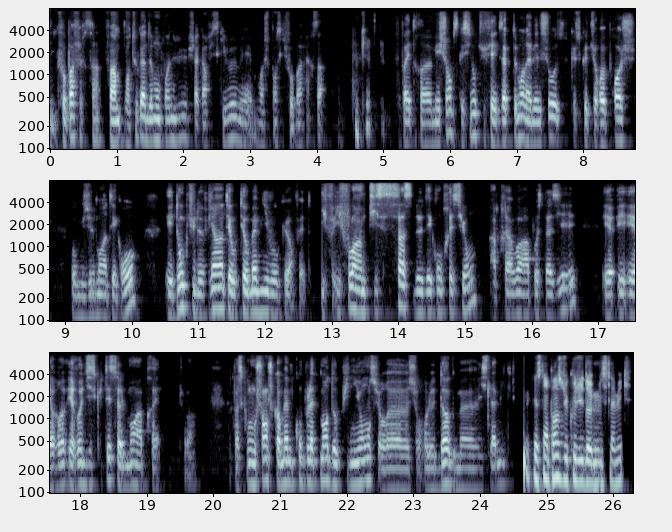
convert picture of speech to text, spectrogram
il faut pas faire ça. Enfin, en tout cas, de mon point de vue, chacun fait ce qu'il veut, mais moi, je pense qu'il faut pas faire ça. Ok. Faut pas être euh, méchant parce que sinon, tu fais exactement la même chose que ce que tu reproches aux musulmans intégraux et donc, tu deviens, tu es, au même niveau qu'eux, en fait. Il, faut un petit sas de décompression après avoir apostasié et, et, rediscuter seulement après, tu vois. Parce qu'on change quand même complètement d'opinion sur, euh, sur le dogme islamique. Qu'est-ce que tu en penses du coup du dogme islamique?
